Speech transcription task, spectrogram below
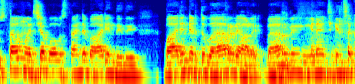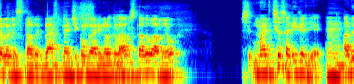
ഉസ്താവ് മരിച്ചപ്പോ ഉസ്താവിന്റെ ഭാര്യ എന്ത് ചെയ്ത്? ഭാര്യന്റെ അടുത്ത് വേറൊരാൾ വേറൊരു ഇങ്ങനെ ചികിത്സക്കുള്ള ഉള്ള ഒരു ഉസ്താദ് ബ്ലാക്ക് മാജിക്കും കാര്യങ്ങളൊക്കെ ഉള്ള ആ ഉസ്താദ് പറഞ്ഞു മരിച്ച ശരീരല്ലേ? ഉം. അത്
